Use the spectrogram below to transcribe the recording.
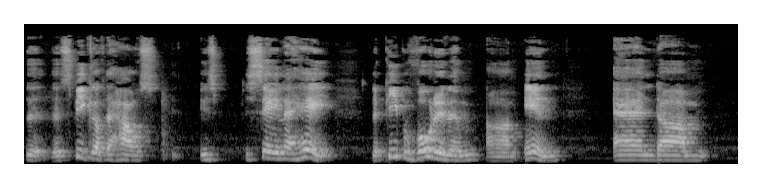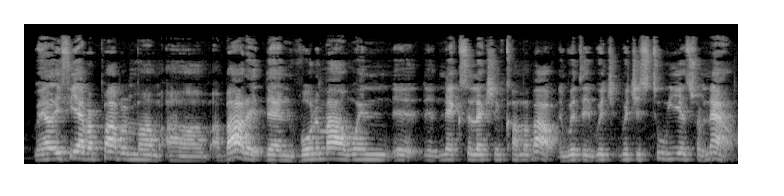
the the Speaker of the House is saying that hey, the people voted him um, in, and um, well, if you have a problem um, um, about it, then vote him out when the, the next election come about, which which is two years from now.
